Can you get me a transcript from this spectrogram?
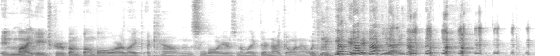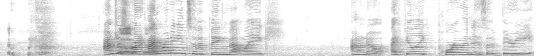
in my age group on Bumble are like accountants, lawyers, and I'm like, they're not going out with me. Yeah. I'm just oh, run- I'm running into the thing that like I don't know. I feel like Portland is a very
